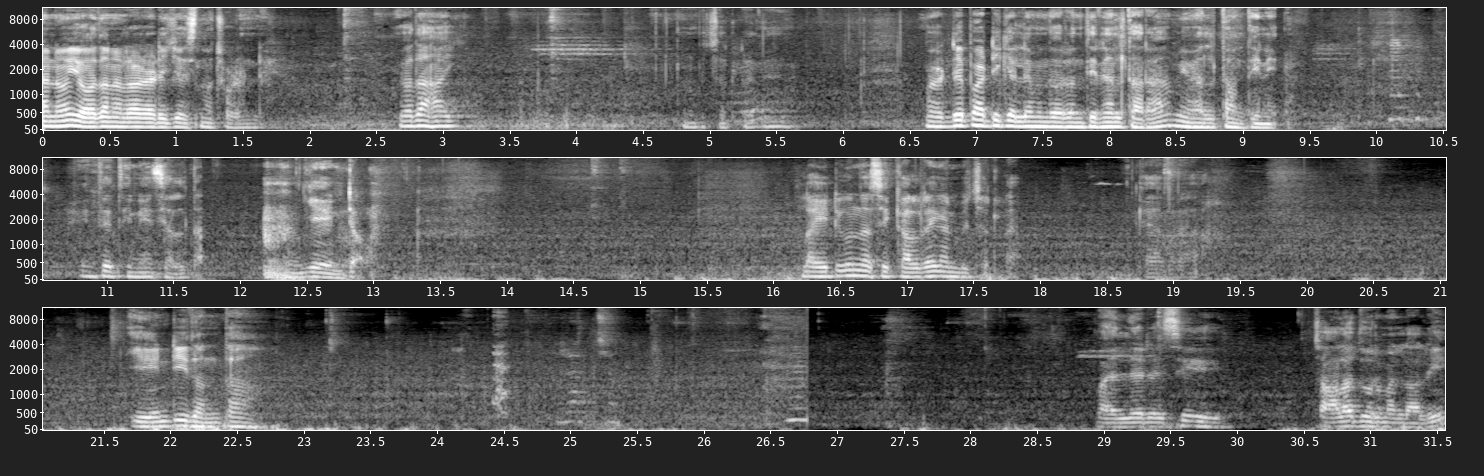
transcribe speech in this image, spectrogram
నేను యోధను ఎలా రెడీ చేసినా చూడండి. యోధ హాయ్. కనిపించట్లేదు. బర్త్డే పార్టీకి వెళ్ళే ముందు ఎవరైనా తిని వెళ్తారా? మేము వెళ్తాం తిని. ఇంతే తినేసి వెళ్తాం. ఏంటో. లైట్గా ఉంది? అసలు కలరే కనిపించట్లే. కెమెరా. ఏంటి ఇదంతా? బయలుదేరేసి చాలా దూరం వెళ్ళాలి.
